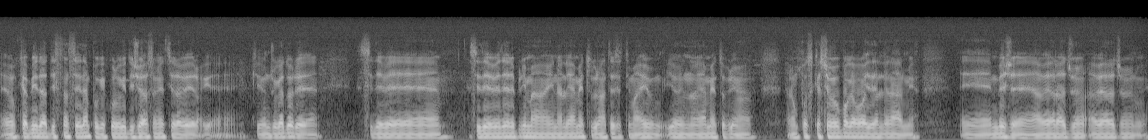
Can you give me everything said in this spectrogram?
e, ho capito a distanza di tempo che quello che diceva Sonetti era vero, che, che un giocatore si deve, si deve, vedere prima in allenamento durante la settimana. Io, io in allenamento prima ero un po' schiacciato, avevo poca voglia di allenarmi e invece aveva ragione, aveva ragione lui.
